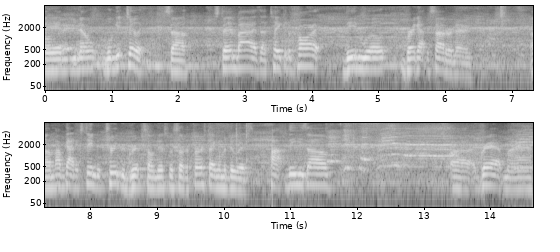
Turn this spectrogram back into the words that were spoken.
and you know we'll get to it. So stand by as I take it apart. Then we'll break out the soldering iron. Um, I've got extended trigger grips on this one, so the first thing I'm gonna do is pop these off, uh, grab my,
